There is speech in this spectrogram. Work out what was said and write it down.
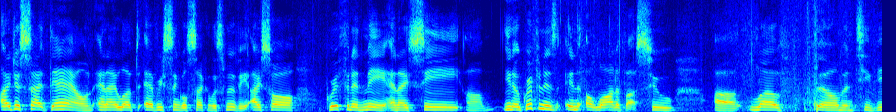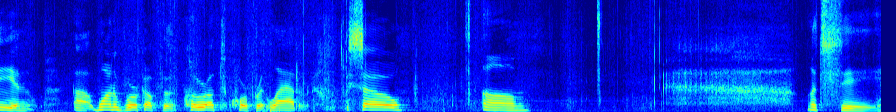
I just sat down and I loved every single second of this movie. I saw Griffin and me, and I see, um, you know, Griffin is in a lot of us who uh, love film and TV and uh, want to work up the corrupt corporate ladder. so, um, let's see.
